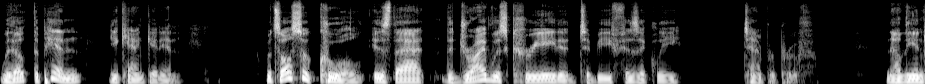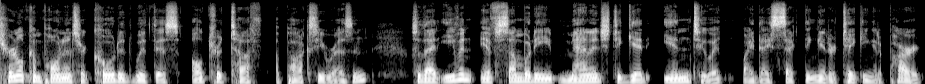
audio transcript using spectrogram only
without the PIN, you can't get in. What's also cool is that the drive was created to be physically tamper proof. Now, the internal components are coated with this ultra tough epoxy resin so that even if somebody managed to get into it by dissecting it or taking it apart,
